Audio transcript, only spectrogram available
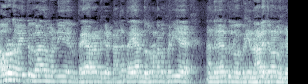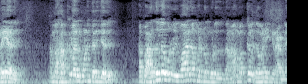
அவரோட வைத்து விவாதம் பண்ணி தயாரான்னு கேட்டாங்க. தயார்னு சொன்னால் நம்ம பெரிய அந்த நேரத்தில் நம்ம பெரிய நாலேஜ்லாம் நமக்கு கிடையாது. நம்ம ஹக்கில் இருக்கும்னு தெரிஞ்சது. அப்போ அதில் ஒரு விவாதம் பண்ணும் பொழுது தான் மக்கள் கவனிக்கிறாங்க.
